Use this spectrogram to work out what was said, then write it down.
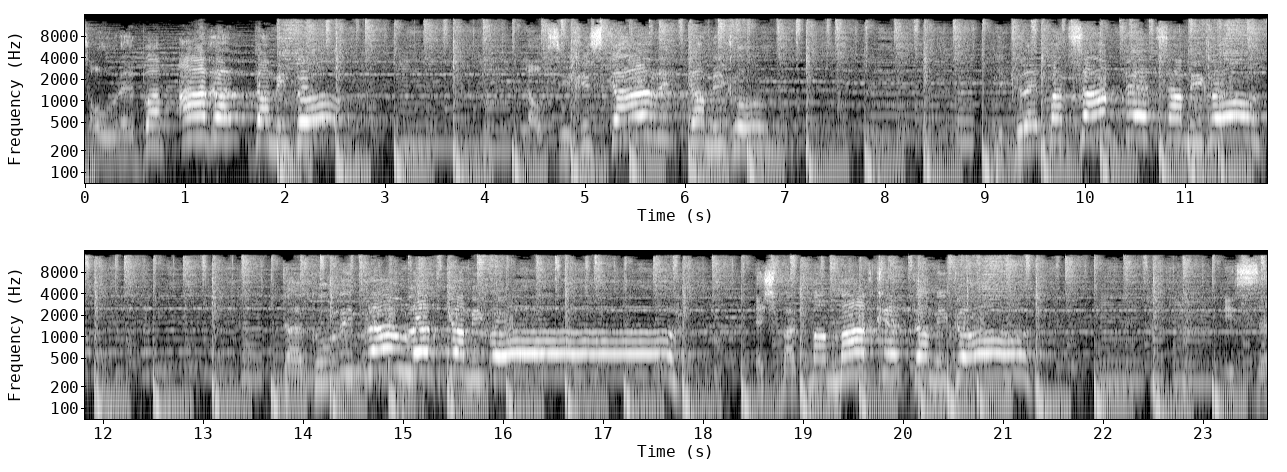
ცხოვრება აღარ დამინდო. ლაუციხის კარი გამიგო. ფიქრებმა სამთერც ამიგო და გული მრავლად გამიგო. ეს მაგმა მახე დამიგო ისე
